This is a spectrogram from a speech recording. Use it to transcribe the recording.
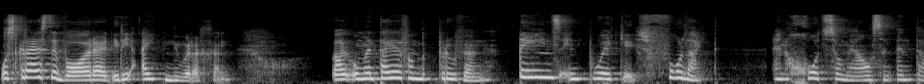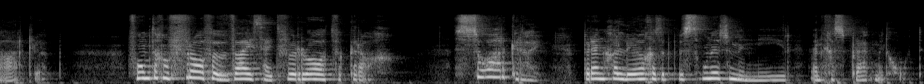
Ons kry as te ware hierdie uitnodiging om in tye van beproewing, pens en pootjies voluit in God se omhelsing in te hardloop. Vir hom te gaan vra vir wysheid, vir raad, vir krag. Swaar kry, bring gelowiges op 'n besondere manier in gesprek met God.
